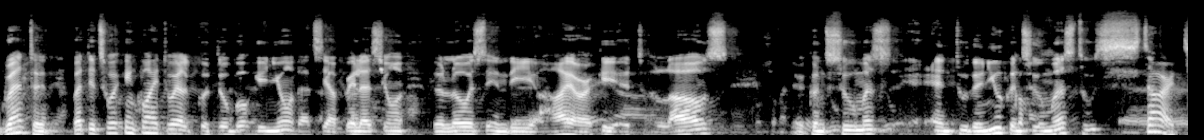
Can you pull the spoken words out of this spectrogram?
granted, but it's working quite well. Coteaux Bourguignons, that's the appellation, the lowest in the hierarchy. It allows consumers and to the new consumers to start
